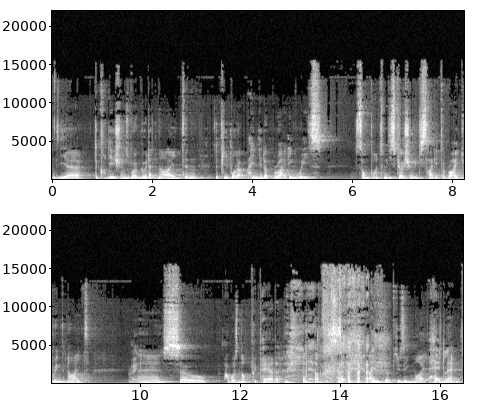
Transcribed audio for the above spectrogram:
the uh, the conditions were good at night, and the people I ended up riding with, at some point in discussion, we decided to ride during the night. Right. And so I was not prepared. I ended up using my headlamp.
